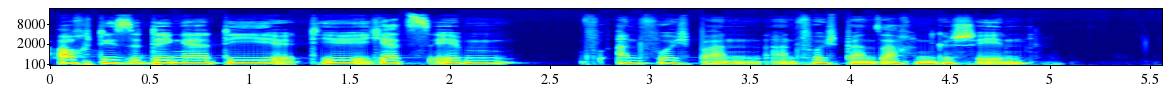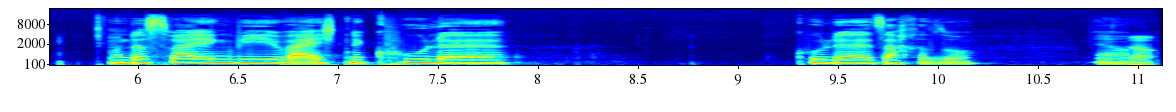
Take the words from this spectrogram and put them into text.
auch diese Dinge, die, die jetzt eben an furchtbaren, an furchtbaren Sachen geschehen. Und das war irgendwie, war echt eine coole, coole Sache so. Ja. ja.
